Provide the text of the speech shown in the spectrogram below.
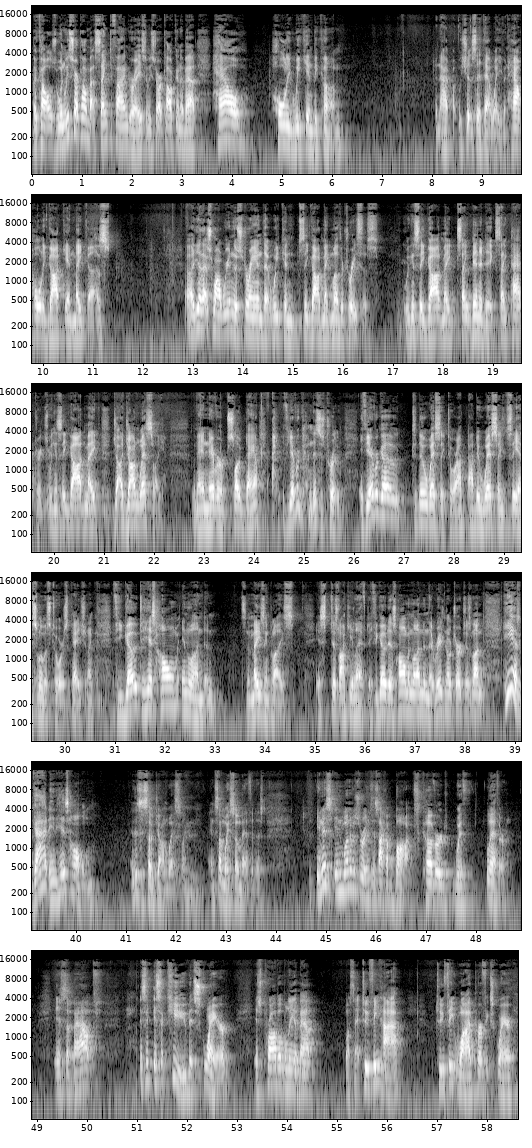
Because when we start talking about sanctifying grace and we start talking about how holy we can become, and I, we shouldn't say it that way even, how holy God can make us, uh, yeah, that's why we're in the strand that we can see God make Mother Teresa's. We can see God make St. Benedict, St. Patrick's. We can see God make John Wesley. The man never slowed down. If you ever, this is true, if you ever go to do a Wesley tour, I, I do Wesley C.S. Lewis tours occasionally. If you go to his home in London, it's an amazing place. It's just like he left. If you go to his home in London, the original church is London, he has got in his home, and this is so John Wesley in some ways so Methodist. In, his, in one of his rooms, it's like a box covered with leather. It's about, it's a, it's a cube, it's square. It's probably about, what's that, two feet high, two feet wide, perfect square.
